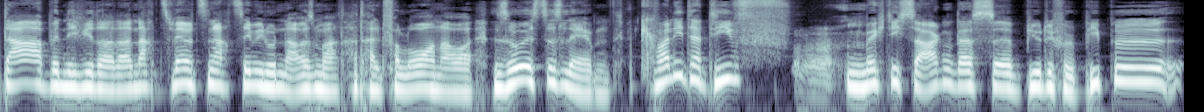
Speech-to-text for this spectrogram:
da bin ich wieder, da nachts, wer es nach zehn Minuten ausmacht, hat halt verloren, aber so ist das Leben. Qualitativ möchte ich sagen, dass äh, Beautiful People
